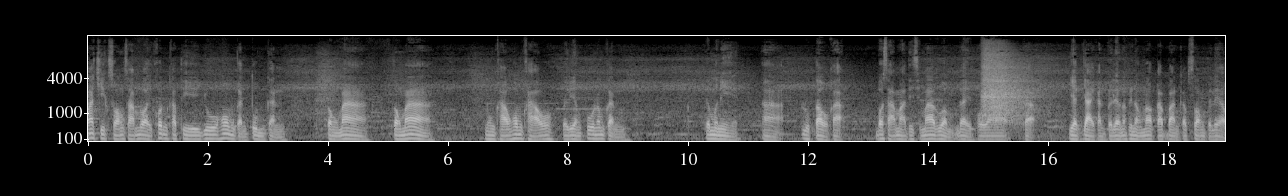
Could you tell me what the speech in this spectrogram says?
มาชิกสองสามร้อยคนครับที่อยู่โฮมกันตุ่มกันต้องมาต้องมานุ่งขาวห่มขาวไปเลี้ยงปูน้ำกันแต่มือนี้ลูกเต่ากะบ่สามารถที่สิมาร่วมได้ เพราะว่าก็แยกย้ายกันไปแล้วนะพี่น้องนอกกลับบ้านกลับซองไปแล้ว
